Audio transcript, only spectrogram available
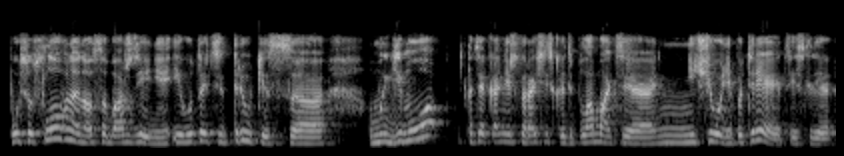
пусть условное, но освобождение, и вот эти трюки с МГИМО, хотя, конечно, российская дипломатия ничего не потеряет, если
